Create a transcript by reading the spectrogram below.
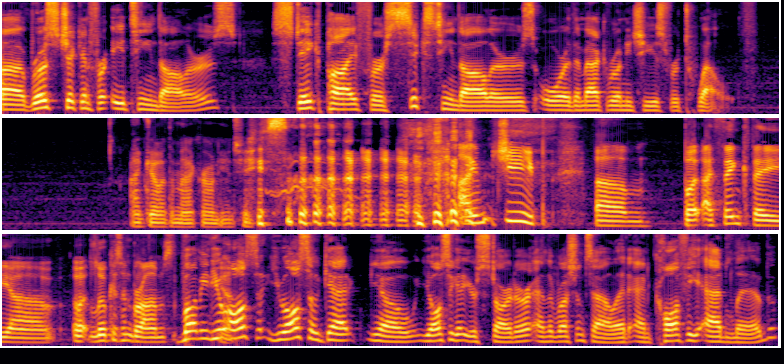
uh, roast chicken for eighteen dollars, steak pie for sixteen dollars, or the macaroni cheese for twelve. I'd go with the macaroni and cheese. I'm cheap. Um, but I think they uh, uh, Lucas and Brahms. Well, I mean, you Yeah. also you also get you know you also get your starter and the Russian salad and coffee ad lib,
